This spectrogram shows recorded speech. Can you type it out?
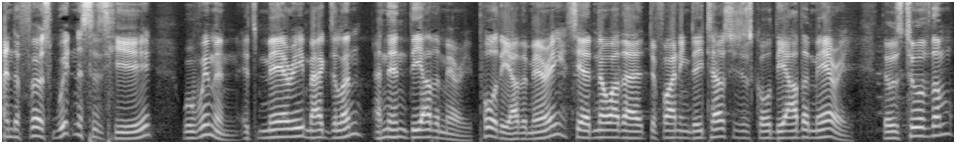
And the first witnesses here were women. It's Mary Magdalene and then the other Mary. Poor the other Mary. She had no other defining details. She's just called the other Mary. There was two of them.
